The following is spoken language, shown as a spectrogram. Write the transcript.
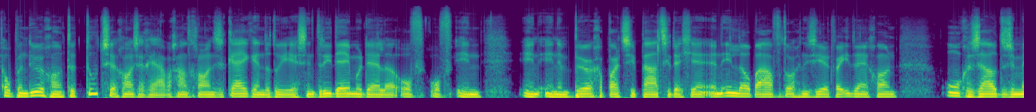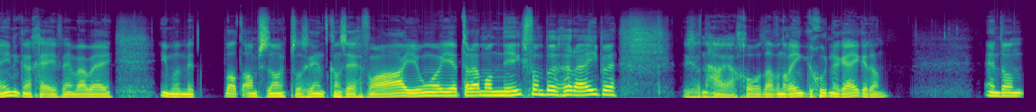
op een duur gewoon te toetsen. Gewoon zeggen, ja, we gaan het gewoon eens kijken. En dat doe je eerst in 3D-modellen of, of in, in, in een burgerparticipatie. Dat je een inloopavond organiseert waar iedereen gewoon ongezouten zijn mening kan geven. En waarbij iemand met plat Amsterdamse procent kan zeggen van... Ah jongen, je hebt er helemaal niks van begrepen. Dus ik nou ja, goh, laten we nog één keer goed naar kijken dan. En dan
